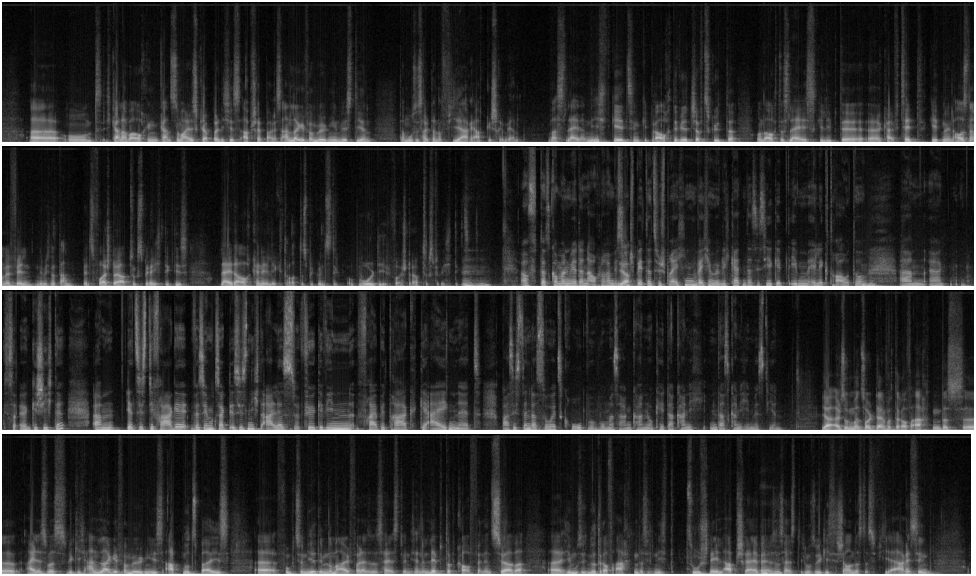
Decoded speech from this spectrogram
Äh, und ich kann aber auch in ganz normales körperliches abschreibbares Anlagevermögen investieren. Da muss es halt dann auf vier Jahre abgeschrieben werden. Was leider nicht geht, sind gebrauchte Wirtschaftsgüter und auch das leistgeliebte äh, Kfz geht nur in Ausnahmefällen, nämlich nur dann, wenn es vorsteuerabzugsberechtigt ist leider auch keine Elektroautos begünstigt, obwohl die vorsteuerabzugsberechtigt sind. Mhm. Auf das kommen wir dann auch noch ein bisschen ja. später zu sprechen, welche Möglichkeiten das es hier gibt, eben Elektroauto-Geschichte. Mhm. Ähm, äh, ähm, jetzt ist die Frage, weil Sie haben gesagt, es ist nicht alles für Gewinnfreibetrag geeignet. Was ist denn das so jetzt grob, wo man sagen kann, okay, da kann ich, in das kann ich investieren? Ja, also man sollte einfach darauf achten, dass äh, alles, was wirklich Anlagevermögen ist, abnutzbar ist, äh, funktioniert im Normalfall. Also das heißt, wenn ich einen Laptop kaufe, einen Server, äh, hier muss ich nur darauf achten, dass ich nicht zu schnell abschreibe. Also mhm. Also das heißt, ich muss wirklich schauen, dass das vier Jahre sind.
